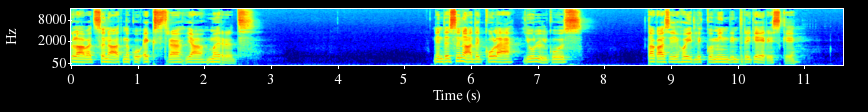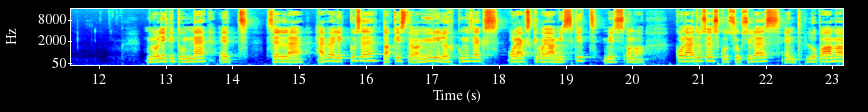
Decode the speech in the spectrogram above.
kõlavad sõnad nagu ekstra ja mõrd. Nende sõnade kole julgus tagasihoidlikku mind intrigeeriski. mul oligi tunne, et selle häbelikkuse takistava müüri lõhkumiseks olekski vaja miskit, mis oma koleduses kutsuks üles end lubama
